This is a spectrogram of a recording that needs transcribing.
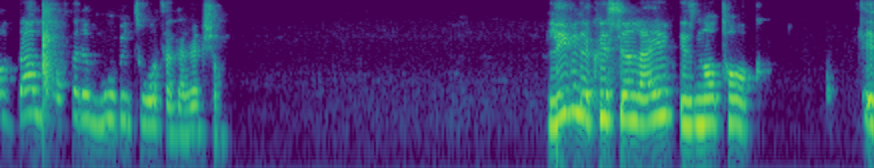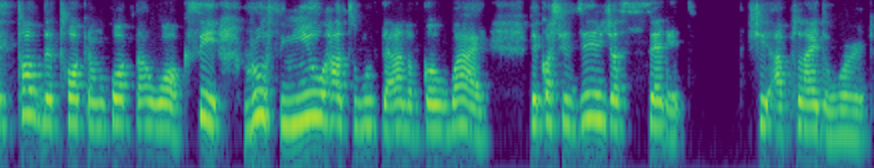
of that law started moving towards her direction. Living a Christian life is not talk. It's talk the talk and walk that walk. See, Ruth knew how to move the hand of God. Why? Because she didn't just said it, she applied the word.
